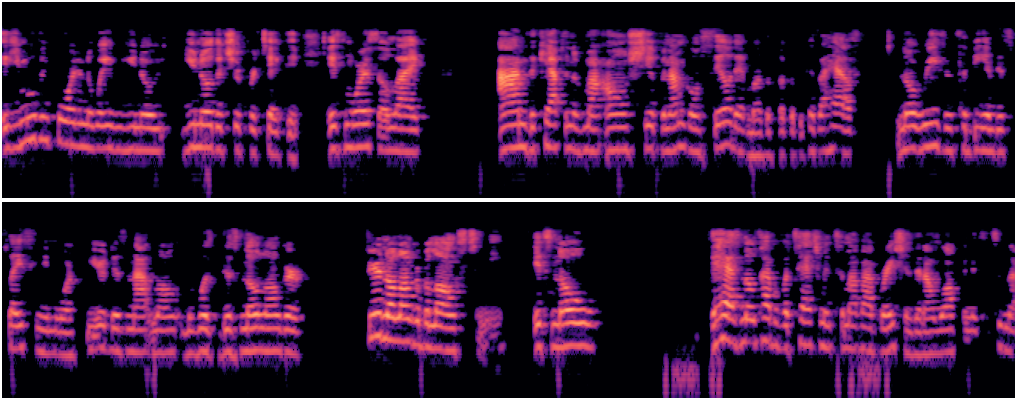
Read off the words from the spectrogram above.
you're moving forward in a way where you know you know that you're protected, it's more so like I'm the captain of my own ship, and I'm gonna sail that motherfucker because I have no reason to be in this place anymore. Fear does not long was does no longer fear no longer belongs to me it's no it has no type of attachment to my vibration that I'm walking into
